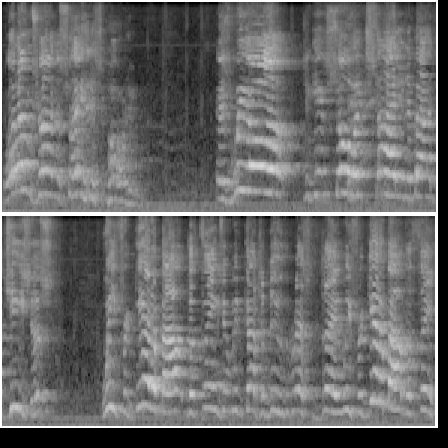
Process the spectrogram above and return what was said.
What I'm trying to say this morning is we ought to get so excited about Jesus, we forget about the things that we've got to do the rest of the day. We forget about the thing.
